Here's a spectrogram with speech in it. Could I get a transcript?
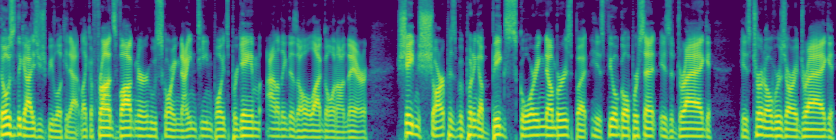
Those are the guys you should be looking at, like a Franz Wagner who's scoring 19 points per game. I don't think there's a whole lot going on there. Shaedon Sharpe has been putting up big scoring numbers, but his field goal percent is a drag. His turnovers are a drag.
